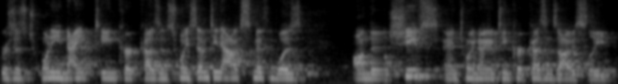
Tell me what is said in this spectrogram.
versus 2019 Kirk Cousins. 2017 Alex Smith was on the Chiefs, and 2019 Kirk Cousins obviously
